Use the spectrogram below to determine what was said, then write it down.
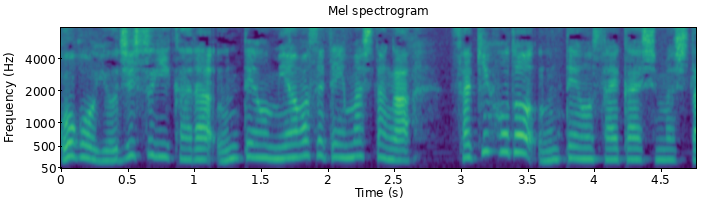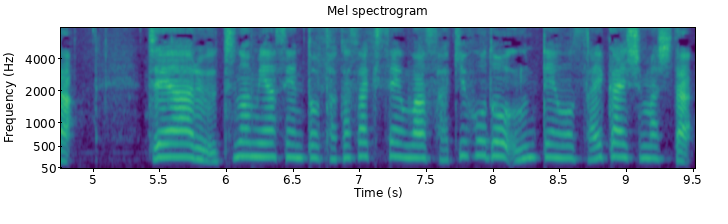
午後4時過ぎから運転を見合わせていましたが先ほど運転を再開しました JR 宇都宮線と高崎線は先ほど運転を再開しました。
